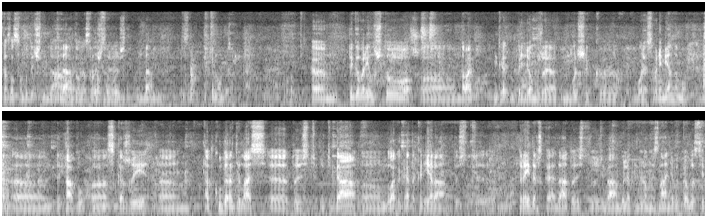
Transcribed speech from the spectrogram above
Казался будущим, да, да, оказался лучше. Мгм. да, таким образом. Эм, Ты говорил, что э, давай перейдем уже больше к более современному э, этапу. Э, Скажи, эм, откуда родилась, э, то есть у тебя э, была какая-то карьера, то есть э, трейдерская, да, то есть у тебя были определенные знания в этой области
